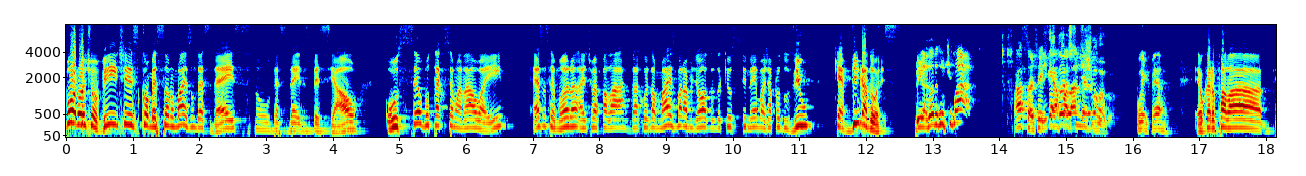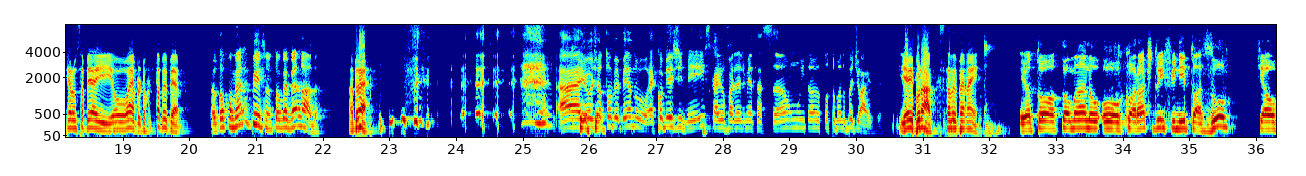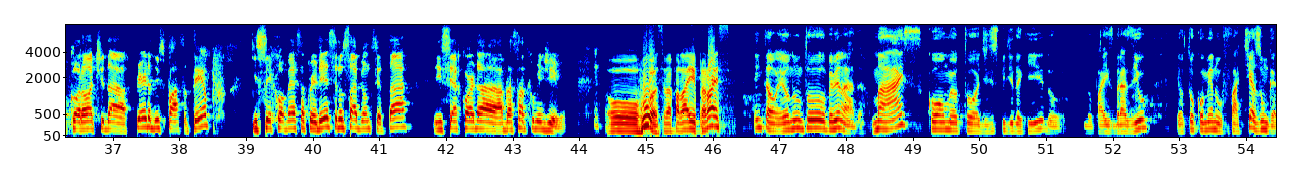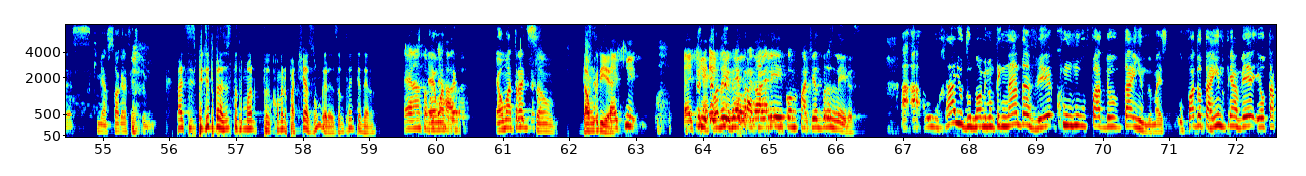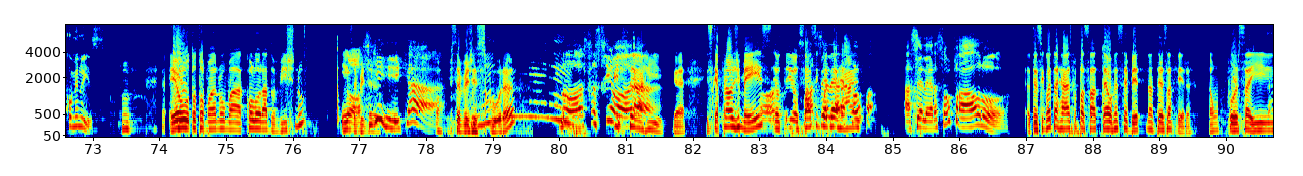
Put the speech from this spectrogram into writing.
Boa noite, ouvintes. Começando mais um DS10, um DS10 especial. O seu boteco semanal aí. Essa semana a gente vai falar da coisa mais maravilhosa do que o cinema já produziu, que é Vingadores. Vingadores Ultimato! Nossa, achei Vingadores que ia falar de jogo. de Ferro. Eu quero falar. Quero saber aí, ô Everton, o que você tá bebendo? Eu tô comendo pizza, não tô bebendo nada. André? Ah, hoje eu tô bebendo. É começo de mês, caiu vale alimentação, então eu tô tomando Budweiser. E aí, Buraco, o que você tá bebendo aí? Eu tô tomando o corote do infinito azul, que é o corote da perda do espaço-tempo, que você começa a perder, você não sabe onde você tá, e você acorda abraçado com o mendigo. Ô Rua, você vai falar aí pra nós? Então, eu não tô bebendo nada. Mas, como eu tô de despedida aqui do, do país Brasil, eu tô comendo fatias húngaras, que minha sogra fez pra mim. Mas esse pedido do Brasil, você tá tomando, comendo fatias húngaras? Eu não tô entendendo. É, não, tô É muito uma- errado. É uma tradição. Da Hungria. É que. É que. É quando é ele vem pra não- cá, ele come fatias brasileiras. A- a- o raio do nome não tem nada a ver com o fato de eu estar indo, mas o fato de eu estar indo tem a ver eu estar comendo isso. Eu tô tomando uma Colorado Vishnu, Nossa, Cerveja. que rica! cerveja escura. Nossa Ficha senhora! rica. Isso que é final de mês, eu tenho só 50 Acelera reais. São, Pa- Acelera São Paulo! Eu tenho 50 reais pra passar até eu receber na terça-feira. Então, força aí,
